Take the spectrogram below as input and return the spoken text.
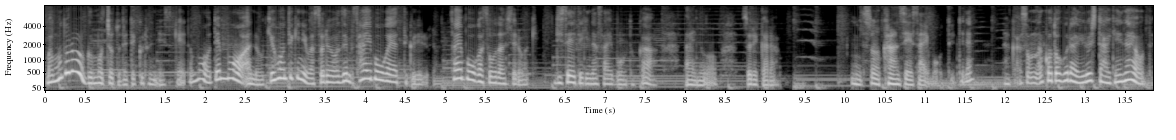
まあ、モノローグもちょっと出てくるんですけれどもでもあの基本的にはそれを全部細胞がやってくれる。細胞が相談してるわけ。理性的な細胞とかあのそれから、うん、その感性細胞って言ってね。なんかそんなことぐらい許してあげなよって、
